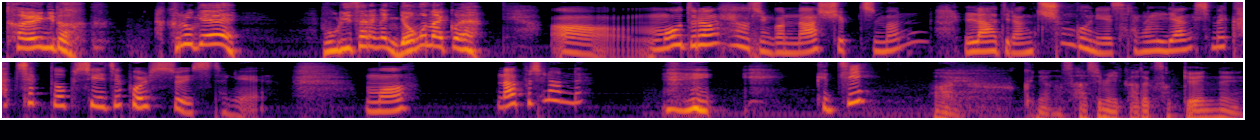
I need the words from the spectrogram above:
다행이다. 아, 그러게. 우리 사랑은 영원할 거야. 어, 모두랑 헤어진 건 아쉽지만 라디랑 충건이의 사랑을 양심의 가책도 없이 이제 볼 수 있으니 뭐 나쁘진 않네. 그치? 아휴 그냥 사심이 가득 섞여 있네.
